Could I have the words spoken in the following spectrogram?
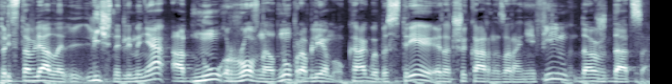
представляла лично для меня одну, ровно одну проблему. Как бы быстрее этот шикарный заранее фильм дождаться.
